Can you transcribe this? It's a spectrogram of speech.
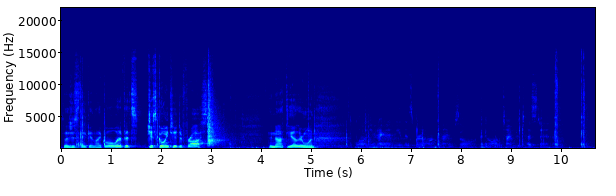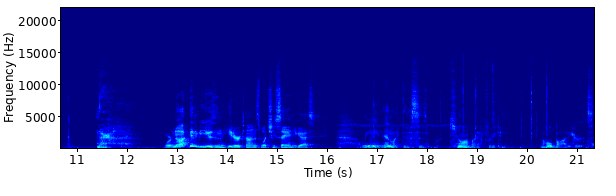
So I was just thinking, like, well, what if it's just going to defrost and not the other one? Well, you're not gonna need this for a long time, so you'll have time to test it. There. We're not going to be using the heater a ton, is what she's saying, you guys. Leaning in like this is killing my freaking. My whole body hurts.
